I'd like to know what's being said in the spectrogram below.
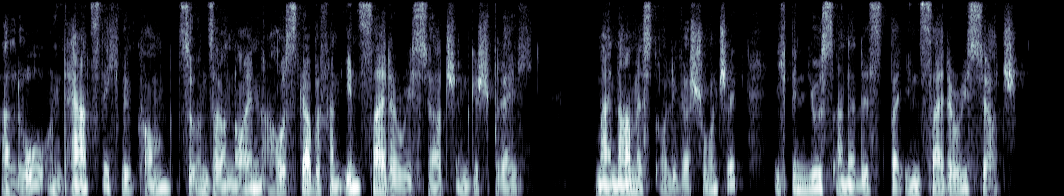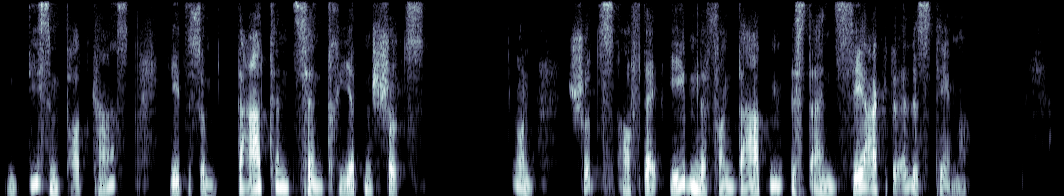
Hallo und herzlich willkommen zu unserer neuen Ausgabe von Insider Research im Gespräch. Mein Name ist Oliver Schoncheck, ich bin News Analyst bei Insider Research. In diesem Podcast geht es um datenzentrierten Schutz. Nun, Schutz auf der Ebene von Daten ist ein sehr aktuelles Thema.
